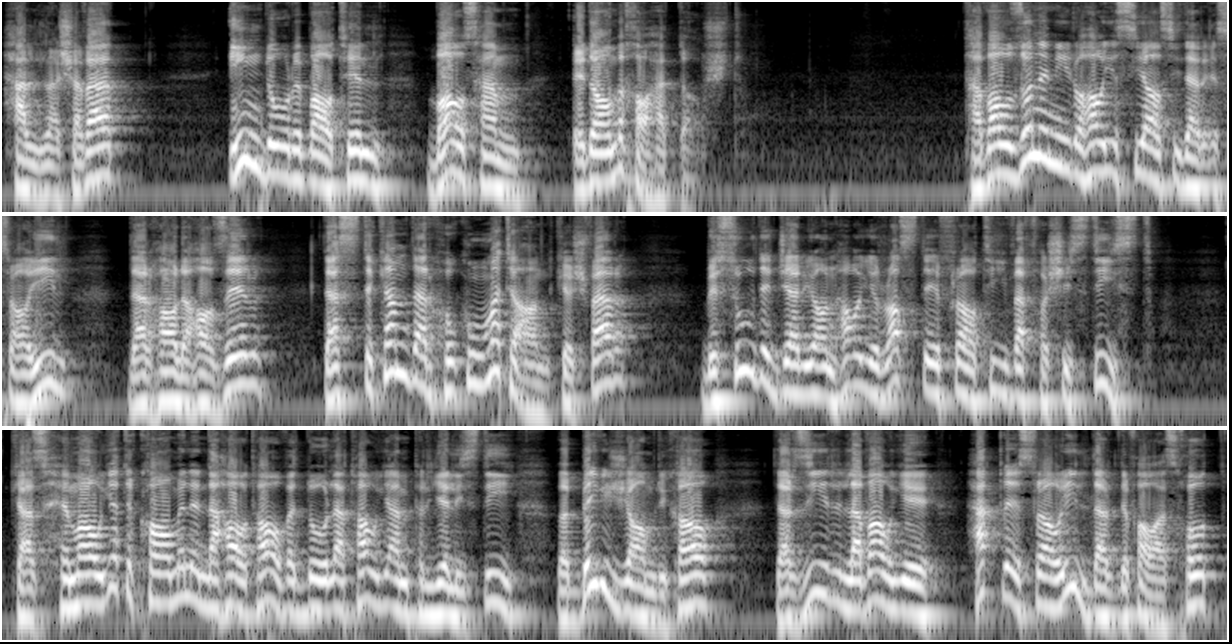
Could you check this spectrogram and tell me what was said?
حل نشود این دور باطل باز هم ادامه خواهد داشت. توازن نیروهای سیاسی در اسرائیل در حال حاضر دست کم در حکومت آن کشور به سود جریانهای راست افراطی و فاشیستی است که از حمایت کامل نهادها و دولتهای امپریالیستی و بویژه آمریکا در زیر لوای حق اسرائیل در دفاع از خود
